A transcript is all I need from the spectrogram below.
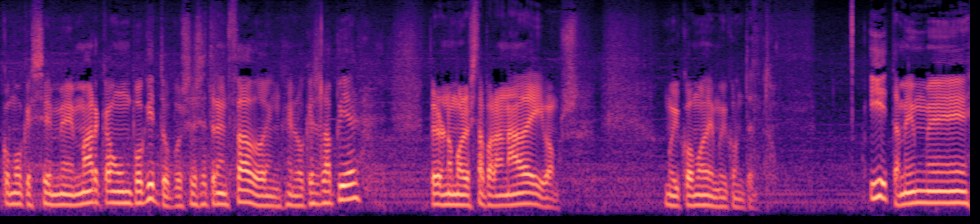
como que se me marca un poquito pues ese trenzado en, en lo que es la piel pero no molesta para nada y vamos, muy cómodo y muy contento. Y también me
